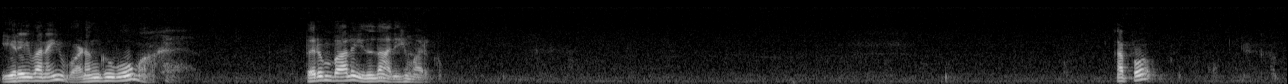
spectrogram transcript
இறைவனை வணங்குவோமாக. பெரும்பாலும் இதுதான் அதிகமாக இருக்கும். அப்போ நமஸ்கார ரூப மங்கள ஸ்லோகம் வஸ்து நிர்தேச ரூப மங்கள ஸ்லோகம் ஆசீர்வாத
